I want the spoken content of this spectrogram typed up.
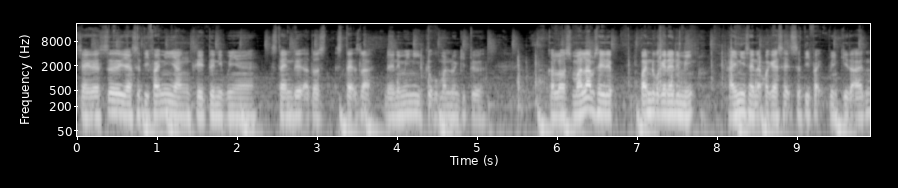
saya rasa yang certified ni yang kereta ni punya standard atau stats lah. Dynamic ni ikut pemanduan kita. Kalau semalam saya pandu pakai dynamic hari ni saya nak pakai certified punya kiraan.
